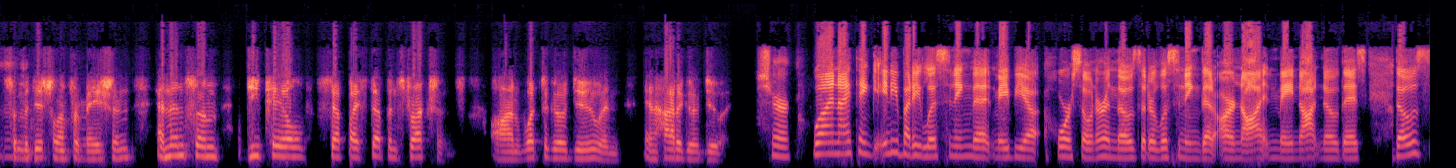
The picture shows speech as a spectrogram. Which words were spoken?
mm-hmm. some additional information, and then some detailed step by step instructions on what to go do and, and how to go do it. Sure. Well, and I think anybody listening that may be a horse owner and those that are listening that are not and may not know this, those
